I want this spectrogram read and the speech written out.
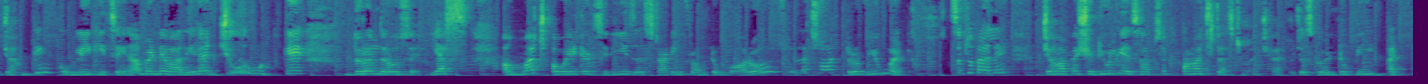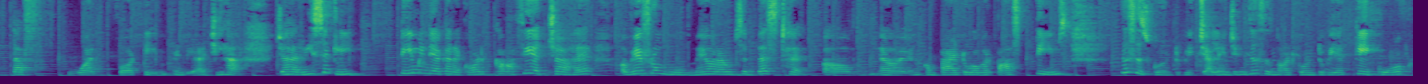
जहाँ किंग कोहली की सेना भिड़ने वाली है जो रूट के दुरंधरों से yes a much awaited series is starting from tomorrow let's not review it सबसे पहले जहाँ पे शेड्यूल के हिसाब से पाँच टेस्ट मैच है which is going to be a tough one for team India जी हाँ जहाँ रिसेंटली टीम इंडिया का रिकॉर्ड काफ़ी अच्छा है अवे फ्रॉम होम में और आउट से बेस्ट है you know compare to our past teams this is going to be challenging this is not going to be a cake walk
